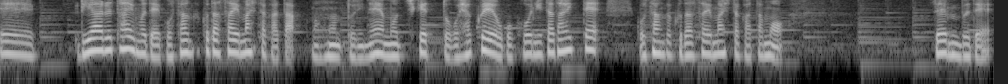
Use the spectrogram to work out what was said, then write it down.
えー、リアルタイムでご参加くださいました方、まあ、本当にねもうチケット500円をご購入いただいてご参加くださいました方も全部で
